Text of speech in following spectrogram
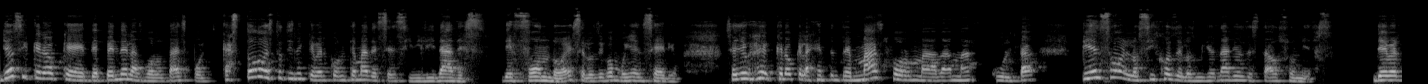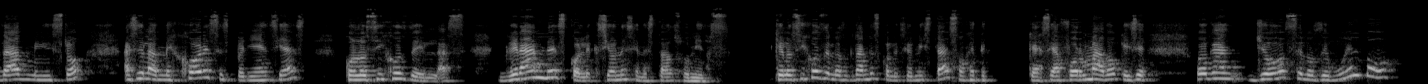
Yo sí creo que depende de las voluntades políticas. Todo esto tiene que ver con un tema de sensibilidades, de fondo, ¿eh? se los digo muy en serio. O sea, yo creo que la gente entre más formada, más culta, pienso en los hijos de los millonarios de Estados Unidos. De verdad, ministro, hace las mejores experiencias con los hijos de las grandes colecciones en Estados Unidos. Que los hijos de los grandes coleccionistas son gente que se ha formado, que dice, oigan, yo se los devuelvo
